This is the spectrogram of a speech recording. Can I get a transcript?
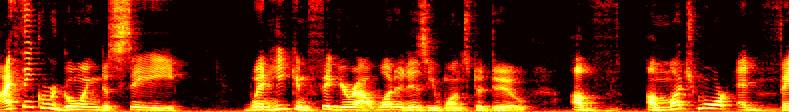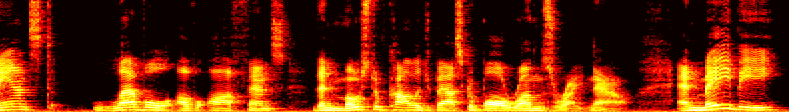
I think we're going to see, when he can figure out what it is he wants to do, a, a much more advanced level of offense than most of college basketball runs right now. And maybe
